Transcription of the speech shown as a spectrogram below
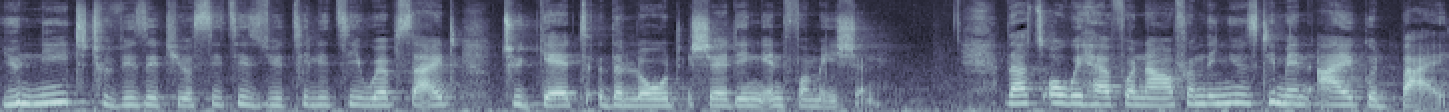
you need to visit your city's utility website to get the load shedding information. That's all we have for now from the news team and I. Goodbye.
